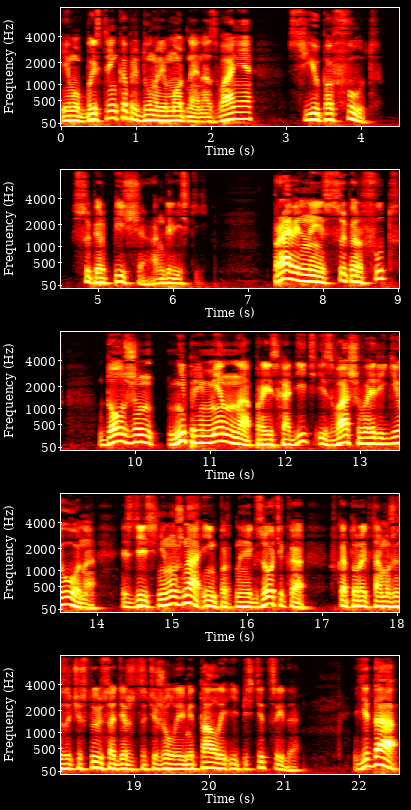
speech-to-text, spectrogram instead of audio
ему быстренько придумали модное название – Superfood, суперпища английский. Правильный суперфуд должен непременно происходить из вашего региона. Здесь не нужна импортная экзотика, в которой к тому же зачастую содержатся тяжелые металлы и пестициды. Еда,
